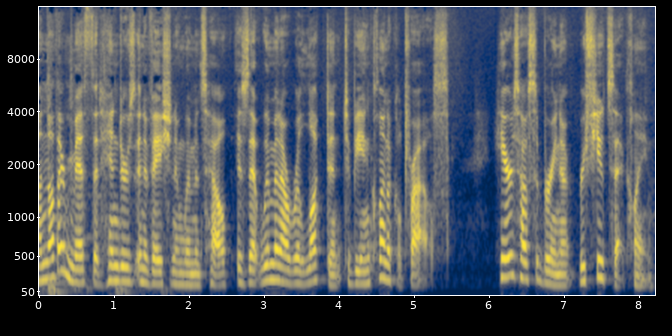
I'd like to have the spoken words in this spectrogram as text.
Another myth that hinders innovation in women's health is that women are reluctant to be in clinical trials. Here's how Sabrina refutes that claim.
